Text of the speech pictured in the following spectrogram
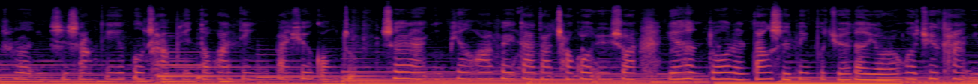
出了影史上第一部长篇动画电影《白雪公主》。虽然影片花费大大超过预算，也很多人当时并不觉得有人会去看一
